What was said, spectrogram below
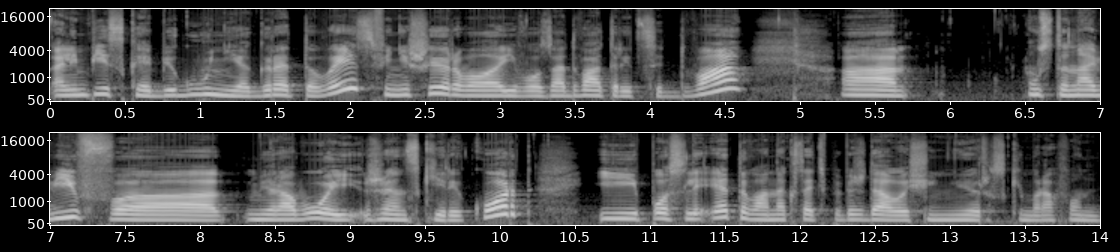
олимпийская бегунья Грета Вейтс финишировала его за 2.32, а, установив а, мировой женский рекорд и после этого она, кстати, побеждала еще Нью-Йоркский марафон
